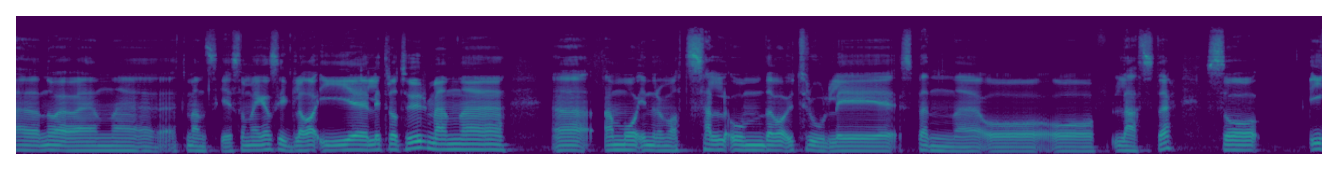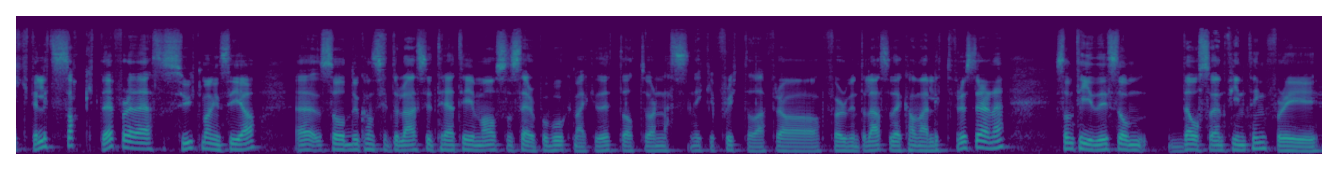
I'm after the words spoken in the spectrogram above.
Eh, nå er jeg en, eh, et menneske som er ganske glad i eh, litteratur, men eh, eh, jeg må innrømme at selv om det var utrolig spennende å, å lese det, så gikk det litt sakte, fordi det er så sykt mange sider. Eh, Så du kan sitte og lese i tre timer, og så ser du på bokmerket ditt at du har nesten ikke flytta deg fra før du begynte å lese. Det kan være litt frustrerende. Samtidig som det er også en fin ting, fordi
